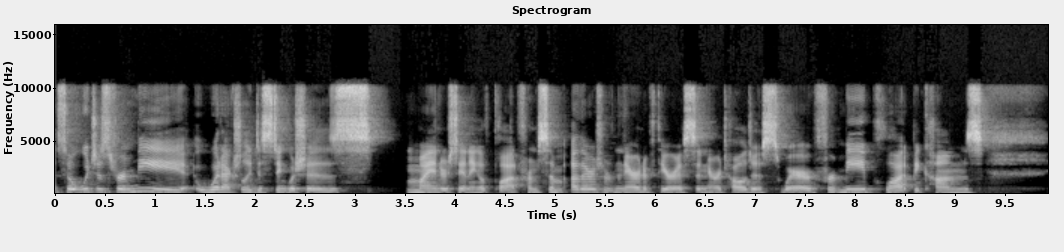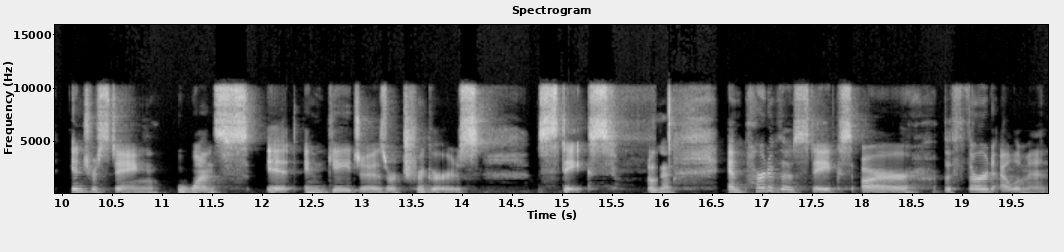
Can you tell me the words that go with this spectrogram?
So, which is for me what actually distinguishes my understanding of plot from some other sort of narrative theorists and narratologists, where for me, plot becomes interesting once it engages or triggers stakes. Okay. And part of those stakes are the third element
